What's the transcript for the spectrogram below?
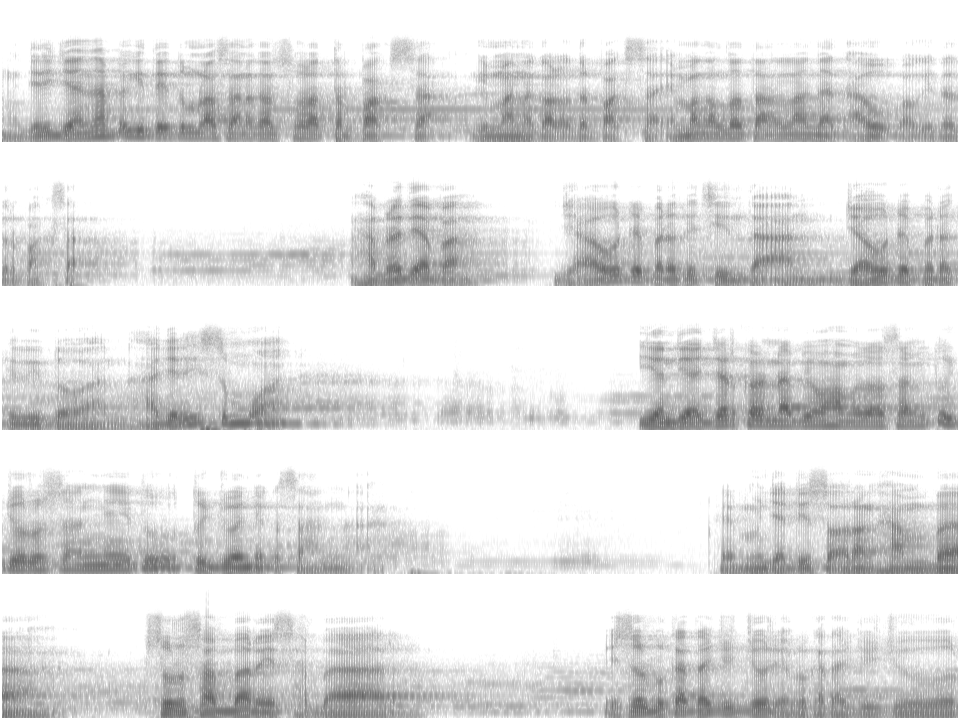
Nah, jadi jangan sampai kita itu melaksanakan sholat terpaksa. Gimana kalau terpaksa? Emang Allah Ta'ala nggak tahu kalau kita terpaksa? Nah, berarti apa? Jauh daripada kecintaan, jauh daripada keridoan. Nah, jadi semua yang diajarkan Nabi Muhammad SAW itu jurusannya itu tujuannya ke sana menjadi seorang hamba suruh sabar ya sabar disuruh berkata jujur ya berkata jujur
